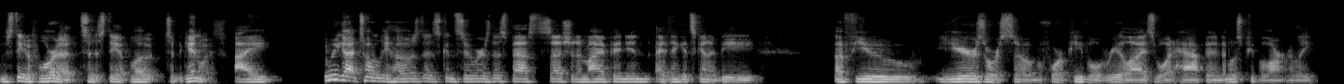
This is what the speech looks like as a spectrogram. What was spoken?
the state of Florida to stay afloat to begin with. I we got totally hosed as consumers this past session, in my opinion. I think it's going to be a few years or so before people realize what happened. Most people aren't really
